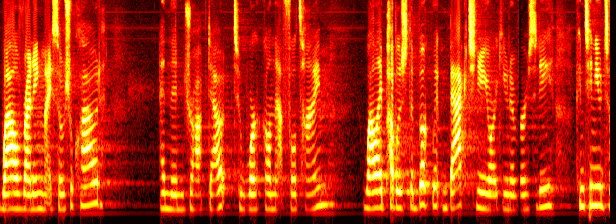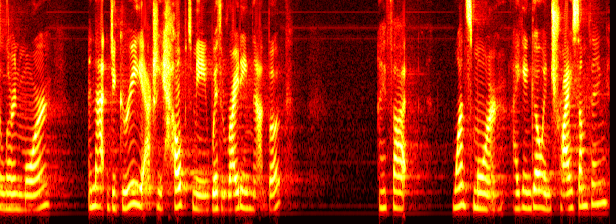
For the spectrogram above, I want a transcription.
while running MySocialCloud, and then dropped out to work on that full time. While I published the book, went back to New York University, continued to learn more, and that degree actually helped me with writing that book. I thought, once more, I can go and try something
